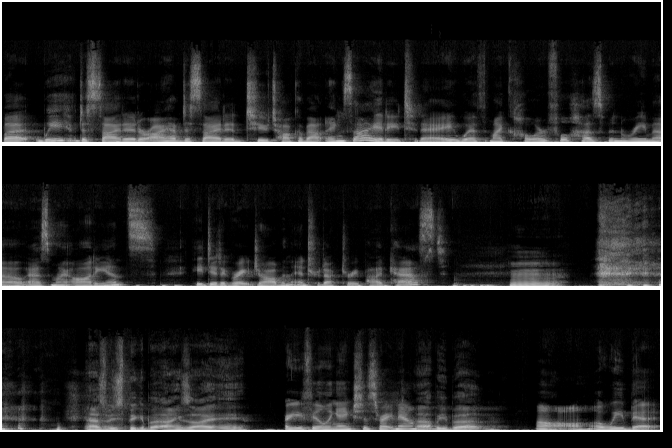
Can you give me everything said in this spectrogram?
But we have decided, or I have decided, to talk about anxiety today with my colorful husband, Remo, as my audience. He did a great job in the introductory podcast. Hmm. As we speak about anxiety, Are you feeling anxious right now? I'll be back. Oh, a wee bit.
